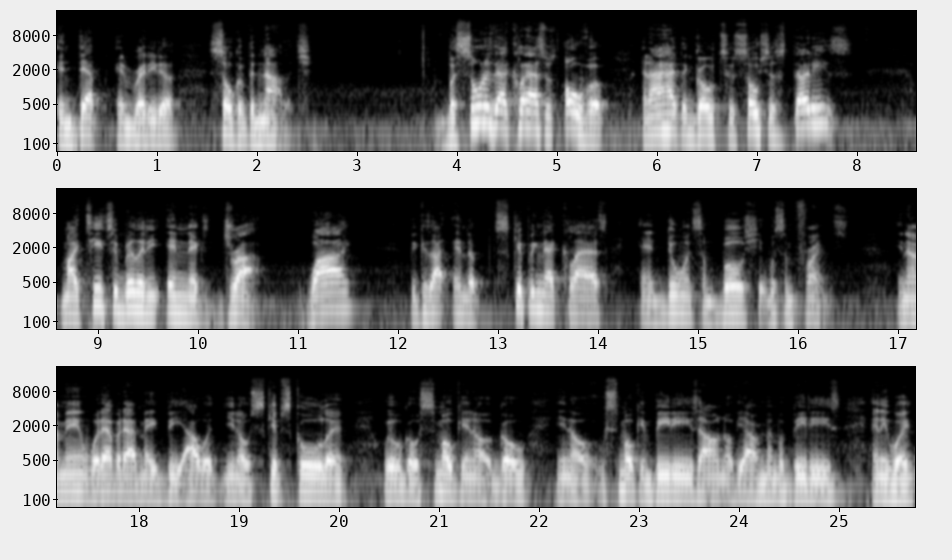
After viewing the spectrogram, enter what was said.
in depth and ready to soak up the knowledge. But soon as that class was over and I had to go to social studies, my teachability index dropped. Why? Because I end up skipping that class and doing some bullshit with some friends. You know what I mean? Whatever that may be. I would, you know, skip school and we would go smoking or go, you know, smoking BDs. I don't know if y'all remember BDs. Anyway,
